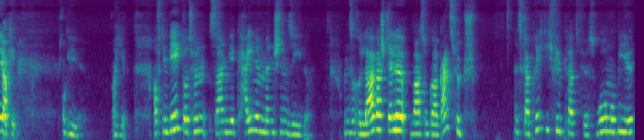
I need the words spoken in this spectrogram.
Ja, okay. Okay. Ah, hier. Auf dem Weg dorthin sahen wir keine Menschenseele. Unsere Lagerstelle war sogar ganz hübsch. Es gab richtig viel Platz fürs Wohnmobil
